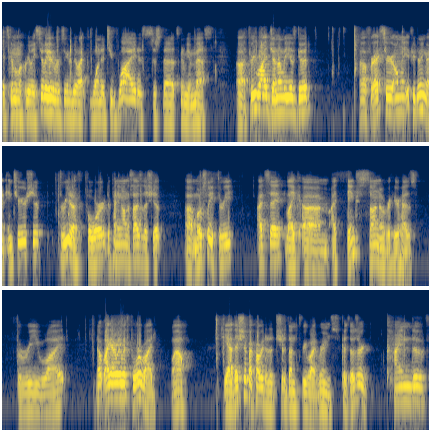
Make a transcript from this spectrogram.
It's going to look really silly. The rooms are going to be like one to two wide. It's just uh, it's going to be a mess. Uh, three wide generally is good uh, for exterior only. If you're doing an interior ship, three to four, depending on the size of the ship. Uh, mostly three, I'd say. Like um, I think Sun over here has three wide. Nope, I got away with four wide. Wow. Yeah, this ship I probably should have done three wide rooms because those are kind of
